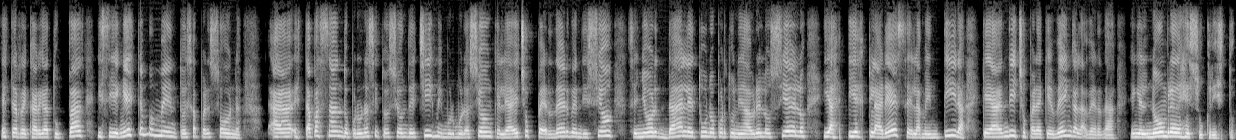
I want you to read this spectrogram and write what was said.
este recarga tu paz. Y si en este momento esa persona ah, está pasando por una situación de chisme y murmuración que le ha hecho perder bendición, Señor, dale tú una oportunidad, abre los cielos y, esclarece la mentira que han dicho para que venga la verdad. En el nombre de Jesucristo.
